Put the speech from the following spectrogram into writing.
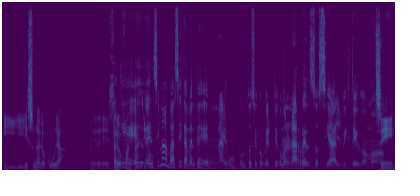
Y es una locura. Eh, es algo fantástico. encima, básicamente, en algún punto se convirtió como en una red social, ¿viste? Como. Sí.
